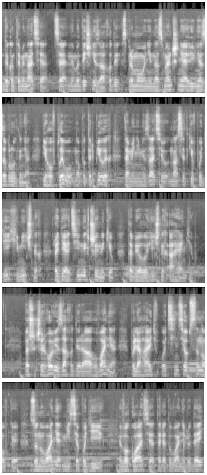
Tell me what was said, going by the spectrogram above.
Деконтамінація це немедичні заходи, спрямовані на зменшення рівня забруднення, його впливу на потерпілих та мінімізацію наслідків подій хімічних, радіаційних чинників та біологічних агентів. Першочергові заходи реагування полягають в оцінці обстановки, зонування місця події, евакуація та рятування людей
